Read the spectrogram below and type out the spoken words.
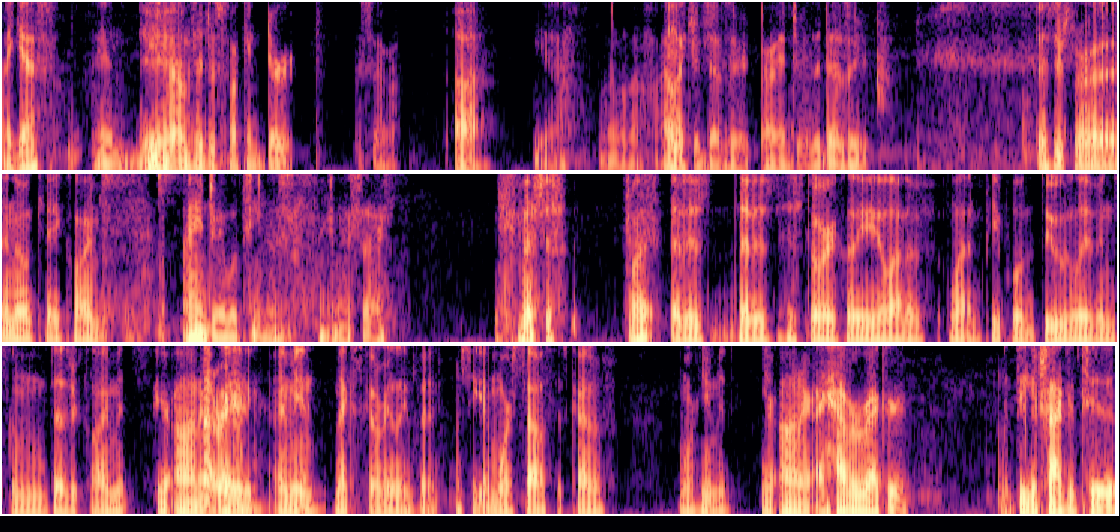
I guess, and these Yeah. mountains are just fucking dirt. So Ah, yeah, I don't know. I like the desert. I enjoy the desert. deserts are an okay climate. I enjoy Latinas. What can I say? That's just What? that is that is historically a lot of a lot of people do live in some desert climates. Your Honor. Not I- really. I mean, Mexico really, but once you get more south, it's kind of more humid. Your Honor, I have a record with being attracted to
